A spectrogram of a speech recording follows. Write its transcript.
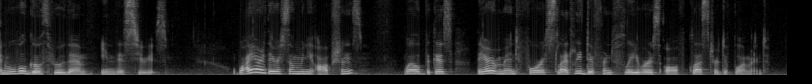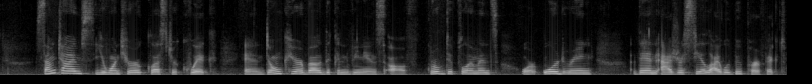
and we will go through them in this series. Why are there so many options? Well, because they are meant for slightly different flavors of cluster deployment. Sometimes you want your cluster quick and don't care about the convenience of group deployments or ordering, then Azure CLI would be perfect.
